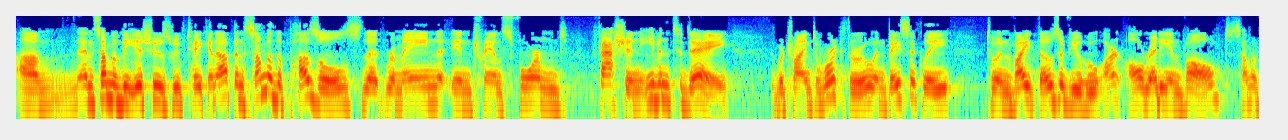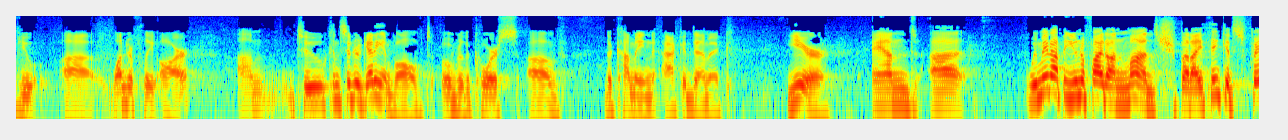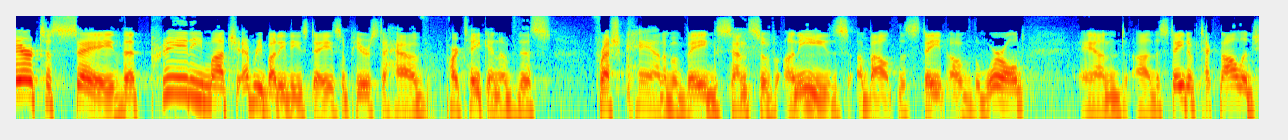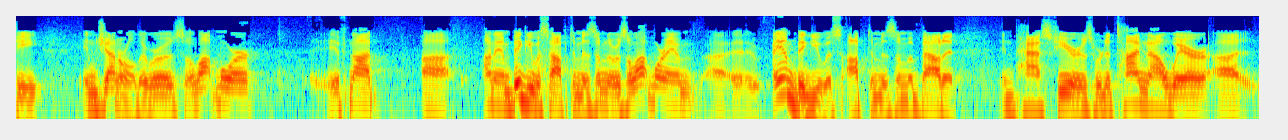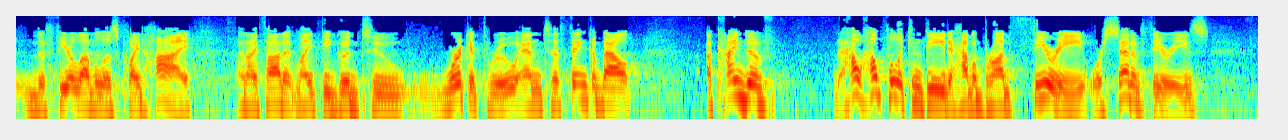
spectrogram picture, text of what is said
um, and some of the issues we've taken up, and some of the puzzles that remain in transformed fashion even today that we're trying to work through, and basically to invite those of you who aren't already involved, some of you uh, wonderfully are, um, to consider getting involved over the course of the coming academic year. And uh, we may not be unified on much, but I think it's fair to say that pretty much everybody these days appears to have partaken of this fresh can of a vague sense of unease about the state of the world and uh, the state of technology in general. There was a lot more, if not uh, unambiguous optimism, there was a lot more am, uh, ambiguous optimism about it in past years. We're at a time now where uh, the fear level is quite high, and I thought it might be good to work it through and to think about a kind of how helpful it can be to have a broad theory or set of theories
